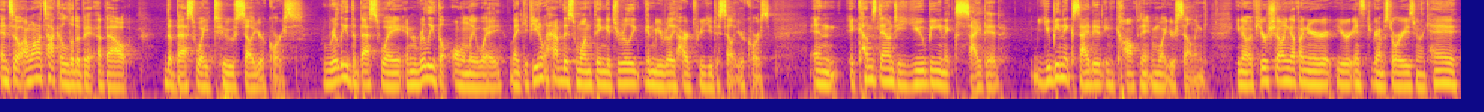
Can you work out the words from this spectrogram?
And so I want to talk a little bit about the best way to sell your course. Really, the best way and really the only way. Like, if you don't have this one thing, it's really going to be really hard for you to sell your course. And it comes down to you being excited you being excited and confident in what you're selling. You know, if you're showing up on your your Instagram stories, you're like, hey,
